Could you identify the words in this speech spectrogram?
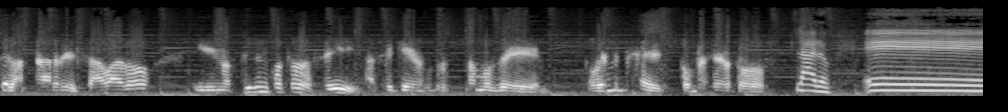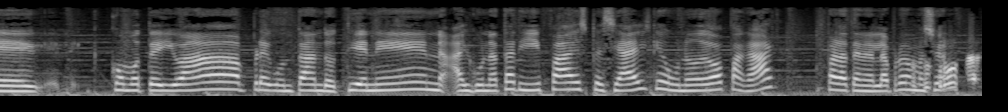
de la tarde el sábado? Y nos piden cosas así, así que nosotros estamos de, obviamente, complacer a todos. Claro, eh, como te iba preguntando, ¿tienen alguna tarifa especial que uno deba pagar? para tener la programación? Nosotros,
